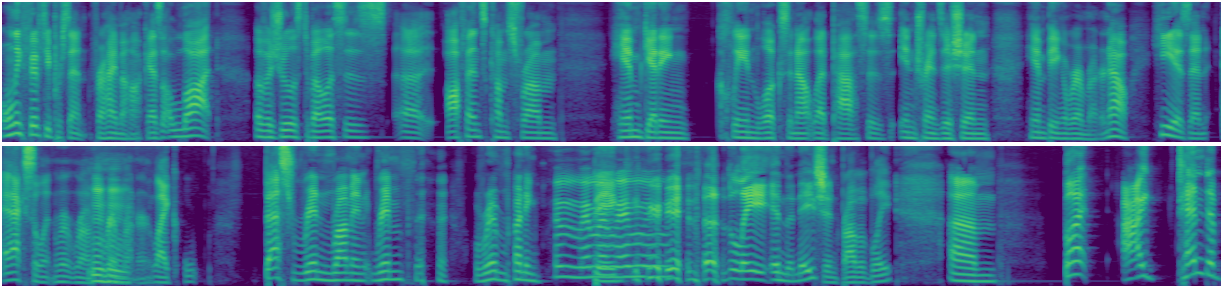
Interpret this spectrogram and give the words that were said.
Only 50% for Jaime Jaquez. A lot of Azuolas Tubelis's uh, offense comes from him getting clean looks and outlet passes in transition, him being a rim runner. Now, he is an excellent rim, run, rim runner. Like best rim running rim rim running Rim, rim, big rim, rim, rim. in the in the nation probably. Um but I tend to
